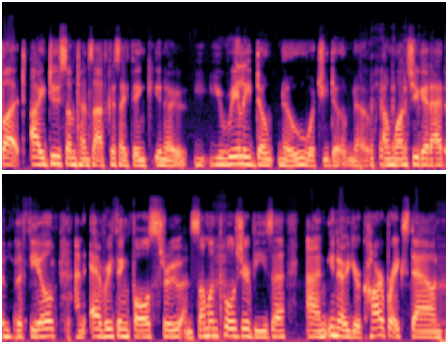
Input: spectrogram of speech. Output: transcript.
But I do sometimes laugh because I think, you know, you really don't know what you don't know. And once you get out into the field and everything falls through and someone pulls your visa and, you know, your car breaks down,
